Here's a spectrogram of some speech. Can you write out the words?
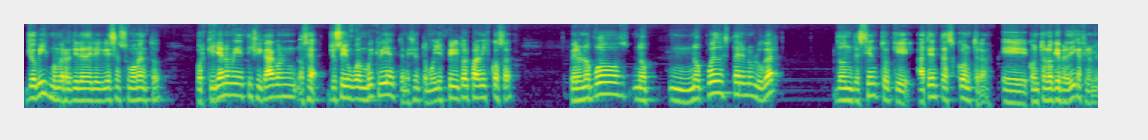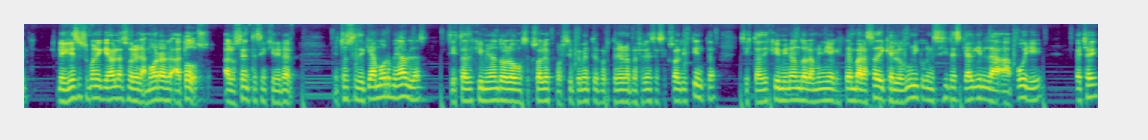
Yo mismo me retiré de la iglesia en su momento porque ya no me identificaba con, o sea, yo soy un buen muy creyente, me siento muy espiritual para mis cosas, pero no puedo, no, no puedo estar en un lugar donde siento que atentas contra, eh, contra lo que predica finalmente. La iglesia supone que habla sobre el amor a, a, todos, a los entes en general. Entonces, ¿de qué amor me hablas si estás discriminando a los homosexuales por simplemente por tener una preferencia sexual distinta, si estás discriminando a la niña que está embarazada y que lo único que necesita es que alguien la apoye, ¿cachai?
